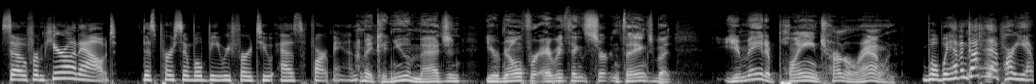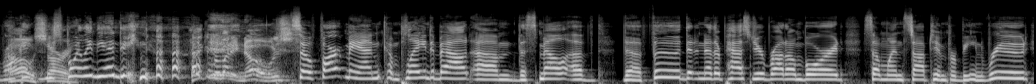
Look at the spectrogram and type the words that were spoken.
So from here on out, this person will be referred to as Fart Man. I mean, can you imagine? You're known for everything, certain things, but you made a plane turn around. Well, we haven't got to that part yet, Rocket. Oh, You're spoiling the ending. I think everybody knows. so, Fart Man complained about um, the smell of the food that another passenger brought on board. Someone stopped him for being rude.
